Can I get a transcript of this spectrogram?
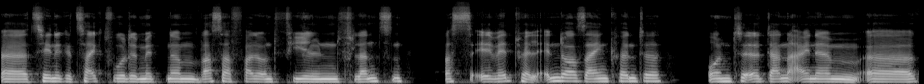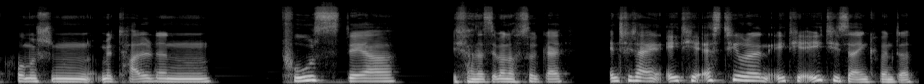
äh, Szene gezeigt wurde mit einem Wasserfall und vielen Pflanzen, was eventuell Endor sein könnte. Und äh, dann einem äh, komischen metallenen Fuß, der, ich fand das immer noch so geil, entweder ein ATST oder ein AT-80 sein könnte.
